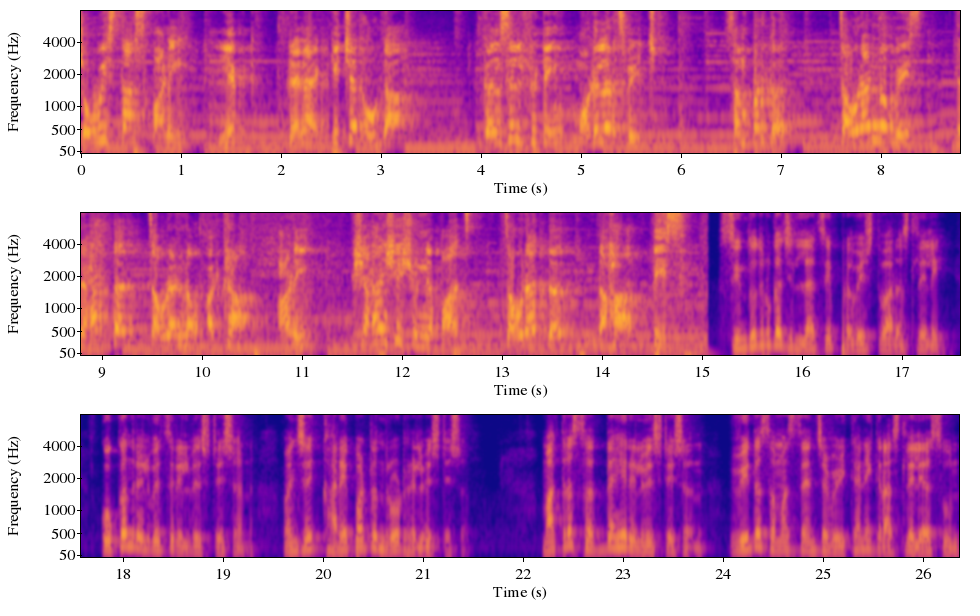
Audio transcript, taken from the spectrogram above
चोवीस तास पाणी लिफ्ट ग्रेनाइट किचन ओटा कन्सिल फिटिंग मॉड्युलर स्विच. संपर्क चौऱ्याण्णव वीस त्र्याहत्तर चौऱ्याण्णव अठरा आणि शहाऐंशी शून्य पाच चौऱ्याहत्तर दहा तीस. सिंधुदुर्ग जिल्ह्याचे प्रवेशद्वार असलेले कोकण रेल्वेचे रेल्वे स्टेशन म्हणजे खारेपाटण रोड रेल्वे स्टेशन. मात्र सध्या हे रेल्वे स्टेशन विविध समस्यांच्या विळख्याने ग्रासलेले असून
